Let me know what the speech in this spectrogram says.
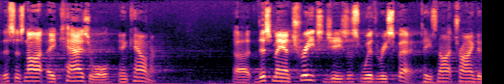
This is not a casual encounter. Uh, this man treats Jesus with respect. He's not trying to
